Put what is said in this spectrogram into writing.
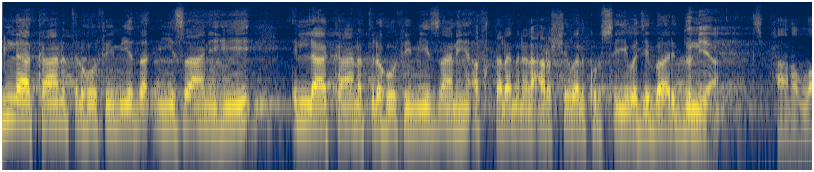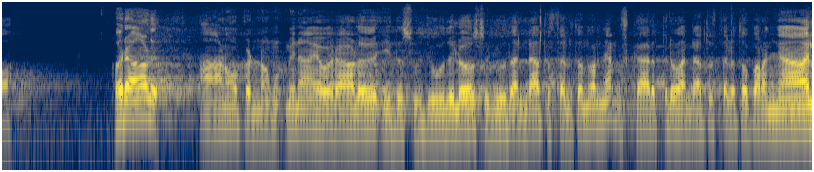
إلا كانت له في ميز- ميزانه إلا كانت له في ميزانه أثقل من العرش والكرسي وجبال الدنيا سبحان الله ഒരാൾ ആണോ പെണ്ണോ മുഗ്മിനായ ഒരാൾ ഇത് സുജൂദിലോ സുജൂദ് അല്ലാത്ത സ്ഥലത്തോ എന്ന് പറഞ്ഞാൽ നിസ്കാരത്തിലോ അല്ലാത്ത സ്ഥലത്തോ പറഞ്ഞാൽ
